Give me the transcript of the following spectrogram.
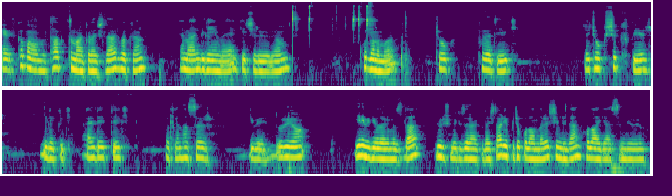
Evet kapamamı taktım arkadaşlar. Bakın hemen bileğime geçiriyorum. Kullanımı çok pratik ve çok şık bir bileklik elde ettik. Bakın hasır gibi duruyor. Yeni videolarımızda görüşmek üzere arkadaşlar. Yapacak olanlara şimdiden kolay gelsin diyorum.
